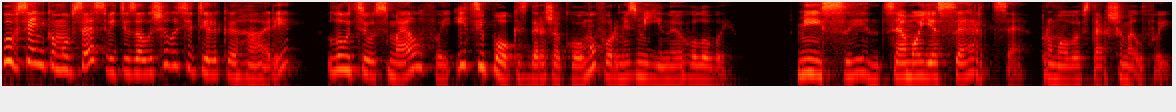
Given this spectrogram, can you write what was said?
у всенькому всесвіті залишилися тільки Гаррі, Луціус Мелфой і ціпок із держаком у формі зміїної голови. Мій син, це моє серце, промовив старший Мелфой.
